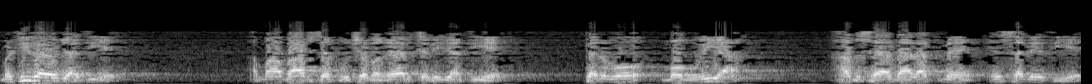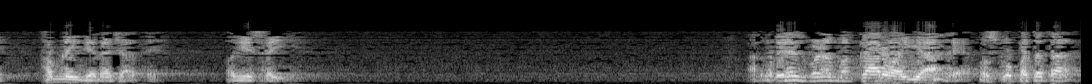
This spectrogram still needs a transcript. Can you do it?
مٹیزہ ہو جاتی ہے، ہم ماں باپ سے پوچھے بغیر چلی جاتی ہے۔ پھر وہ مغویہ ہم سے عدالت میں حصہ لیتی ہے، ہم نہیں دینا چاہتے۔ اور یہ صحیح ہے۔ انگریز بڑا مکار و ایار ہے۔ اس کو پتا تھا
